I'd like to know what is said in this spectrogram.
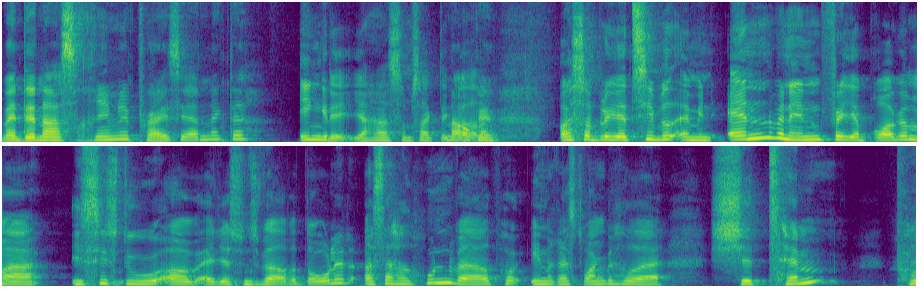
Men den er også rimelig pricey, er den ikke det? Ingen idé. Jeg har som sagt ikke Nå, været okay. der. Og så blev jeg tippet af min anden veninde, fordi jeg brokkede mig i sidste uge om, at jeg synes vejret var dårligt. Og så havde hun været på en restaurant, der hedder Chetem på,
